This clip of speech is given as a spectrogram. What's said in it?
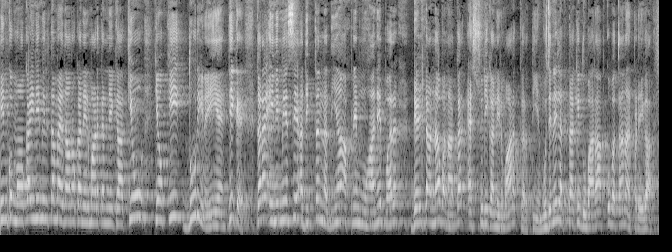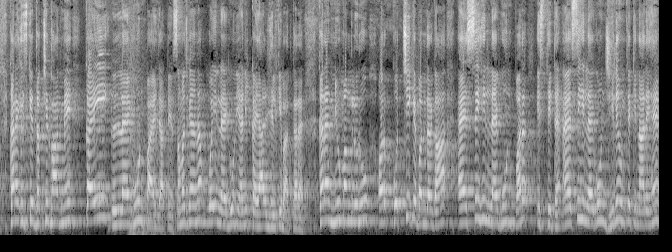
इनको मौका ही नहीं मिलता मैदानों का निर्माण करने का। क्यों? क्योंकि दूरी नहीं है, ठीक है? करा इनमें से अधिकतर नदियाँ अपने मुहाने पर डेल्टा न बनाकर एस्चुरी का निर्माण करती हैं। मुझे नहीं लगता कि दोबारा आपको बताना पड़ेगा। करा इसके दक्षिण भाग में कई लैगून पाए जाते हैं। समझ गए ना? वही लैगून यानी कयाल झील की बात कर करा न्यू मंगलुरु और कोच्चि के बंदरगाह ऐसे ही लैगून पर स्थित है। ऐसी ही लैगून झीलें उनके किनारे हैं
